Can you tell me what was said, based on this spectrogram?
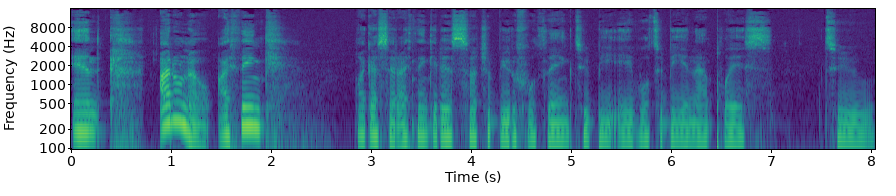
And I don't know. I think like I said, I think it is such a beautiful thing to be able to be in that place, to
